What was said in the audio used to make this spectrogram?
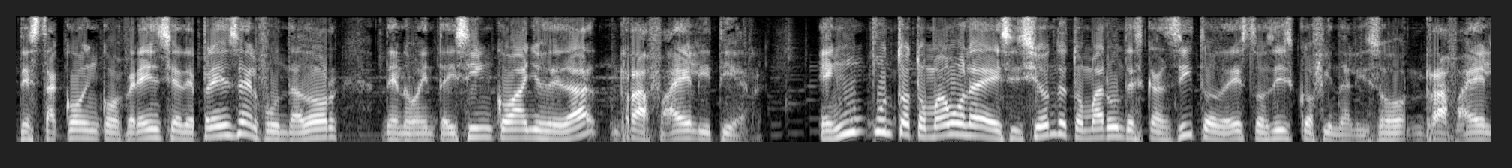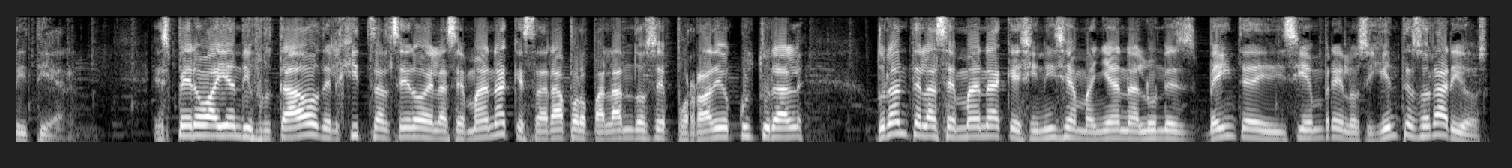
Destacó en conferencia de prensa el fundador de 95 años de edad, Rafael Itier. En un punto tomamos la decisión de tomar un descansito de estos discos, finalizó Rafael Itier. Espero hayan disfrutado del hit salsero de la semana que estará propalándose por Radio Cultural durante la semana que se inicia mañana lunes 20 de diciembre en los siguientes horarios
